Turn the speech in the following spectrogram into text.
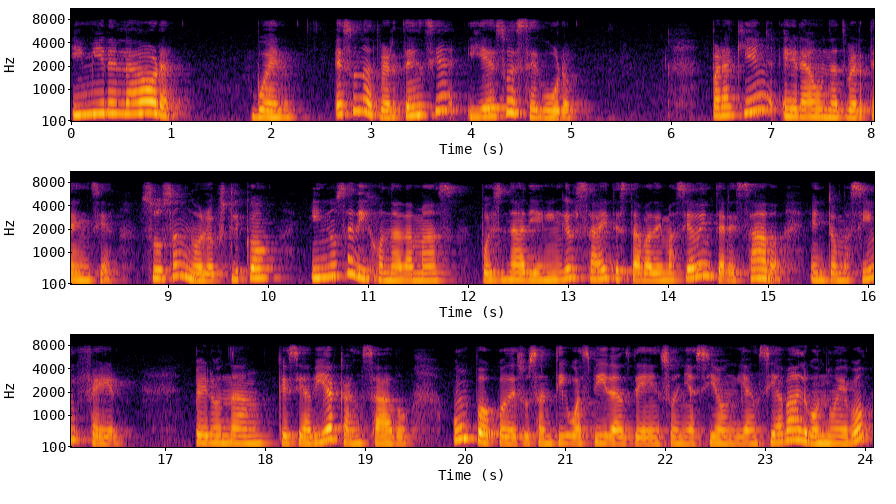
Y mírenla ahora. Bueno, es una advertencia y eso es seguro. ¿Para quién era una advertencia? Susan no lo explicó y no se dijo nada más pues nadie en Ingleside estaba demasiado interesado en Thomasin Fair. Pero Nan, que se había cansado un poco de sus antiguas vidas de ensoñación y ansiaba algo nuevo,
